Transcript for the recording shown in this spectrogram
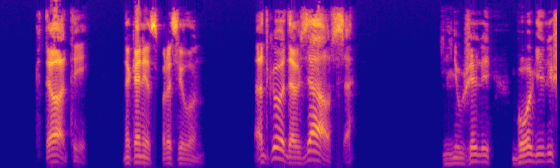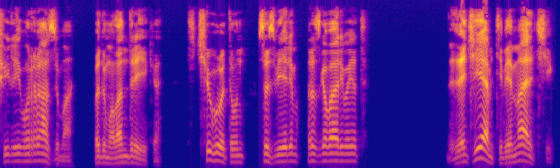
— Кто ты? — наконец спросил он. — Откуда взялся? — Неужели боги лишили его разума? — подумал Андрейка. — С чего это он со зверем разговаривает? — Зачем тебе, мальчик?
